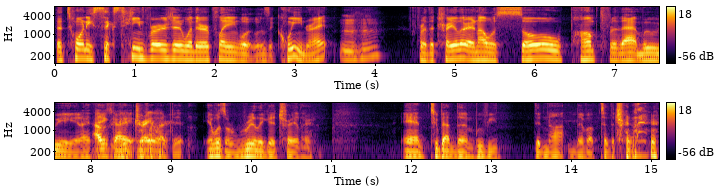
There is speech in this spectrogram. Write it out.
the 2016 version when they were playing what was it Queen, right? Mm-hmm. For the trailer, and I was so pumped for that movie, and I That think I trailer. overhyped it. It was a really good trailer, and too bad the movie did not live up to the trailer.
